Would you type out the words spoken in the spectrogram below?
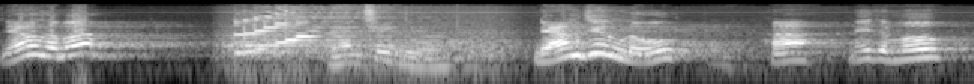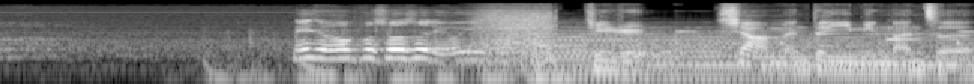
梁什么？梁静茹。梁静茹？啊？你怎么？你怎么不说是刘亦菲？近日。厦门的一名男子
